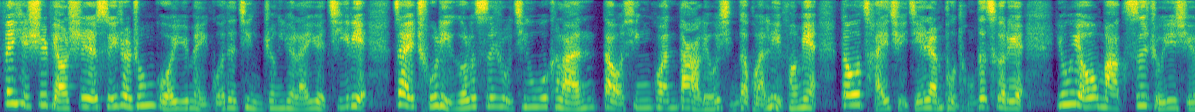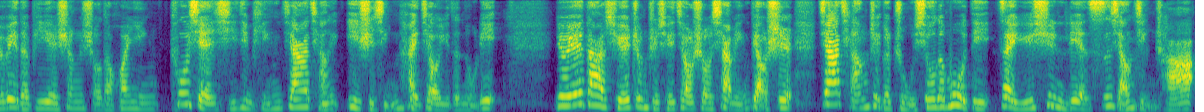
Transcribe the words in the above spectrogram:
分析师表示，随着中国与美国的竞争越来越激烈，在处理俄罗斯入侵乌克兰到新冠大流行的管理方面，都采取截然不同的策略。拥有马克思主义学位的毕业。生受到欢迎，凸显习近平加强意识形态教育的努力。纽约大学政治学教授夏明表示，加强这个主修的目的在于训练思想警察，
